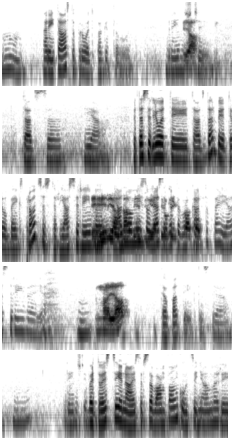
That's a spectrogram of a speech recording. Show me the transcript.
Mm. Arī tās tu proti pagatavot. Brīnišķīgi. tāds, jā. Bet tas ir ļoti tāds darbietilbīgs process, tur jāsarīvē, Ir, jā, jānomizo, jāsagatavo kartupeļi, jāsarīvē, jā. Mm. Nu, jā. Tev patīk tas, jā. Mm. Brīnišķīgi. Vai tu esi cienājis ar savām pankūciņām arī,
